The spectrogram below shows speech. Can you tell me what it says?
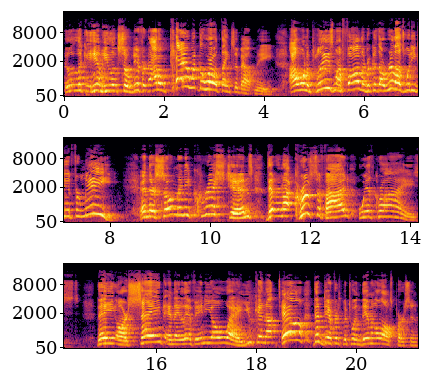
look at him, he looks so different. I don't care what the world thinks about me. I want to please my Father because I realize what he did for me. And there's so many Christians that are not crucified with Christ. They are saved and they live any old way. You cannot tell the difference between them and a lost person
